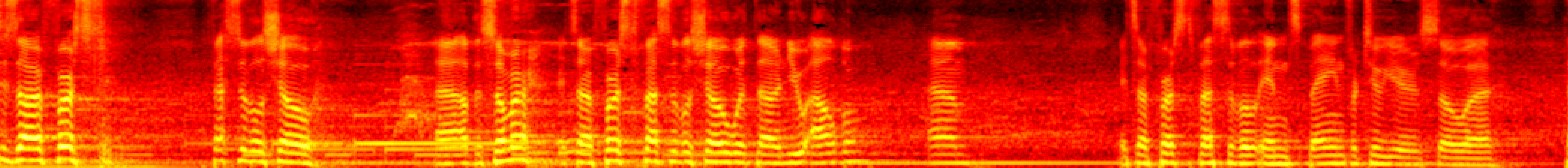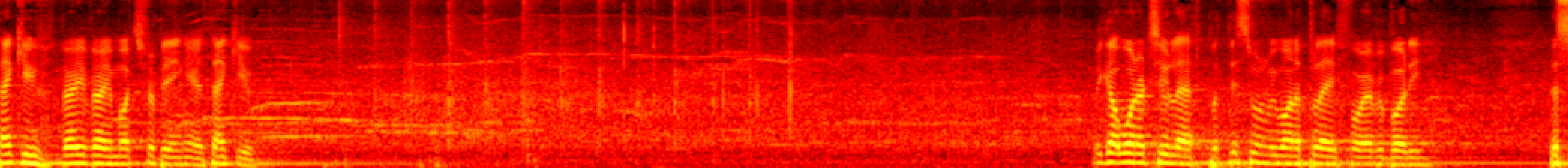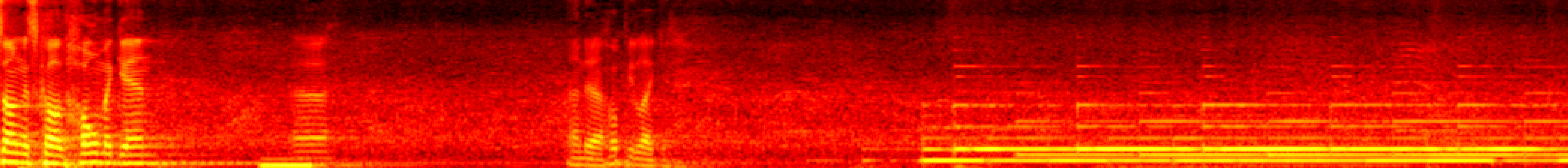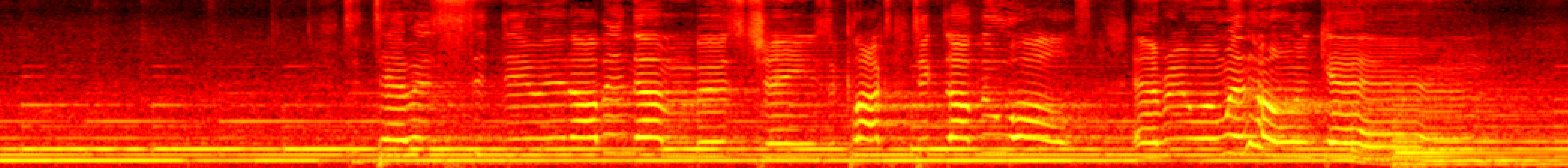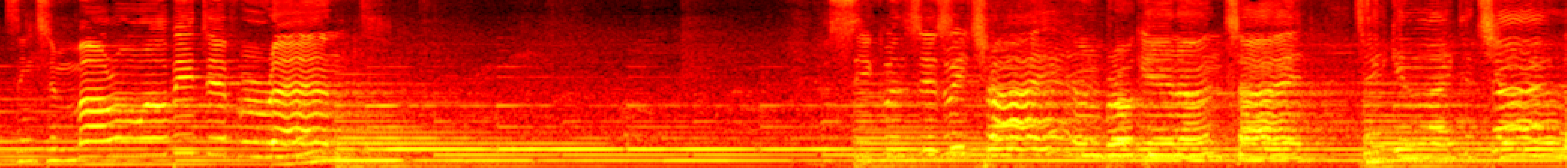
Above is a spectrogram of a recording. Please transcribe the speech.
This is our first festival show uh, of the summer. It's our first festival show with our new album. Um, it's our first festival in Spain for two years, so uh, thank you very, very much for being here. Thank you. We got one or two left, but this one we want to play for everybody. The song is called Home Again. And I uh, hope you like it. The day when all the numbers changed, the clocks ticked off the walls, everyone went home again. Sing tomorrow will be different. The sequences we try, untied, taken like a child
